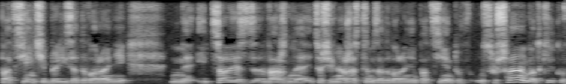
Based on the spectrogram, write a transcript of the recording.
pacjenci byli zadowoleni. Mm, I co jest ważne i co się wiąże z tym zadowoleniem pacjentów? Usłyszałem od kilku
